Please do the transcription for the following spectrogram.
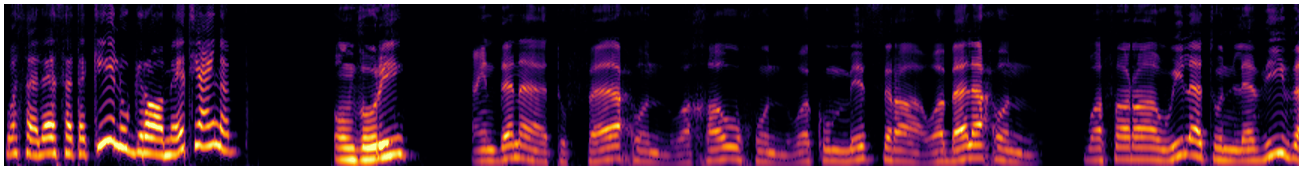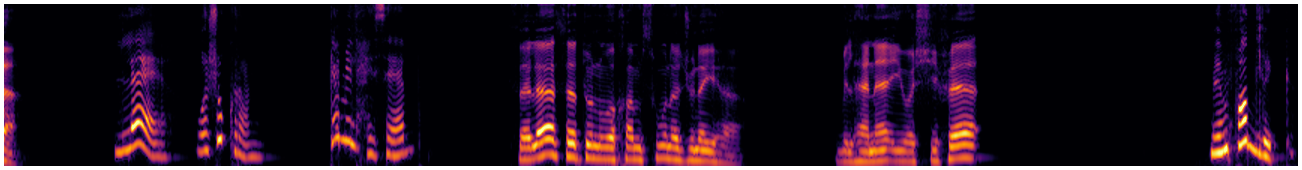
وثلاثة كيلو جرامات عنب انظري عندنا تفاح وخوخ وكمثرى وبلح وفراولة لذيذة. لا وشكرا. كم الحساب؟ ثلاثة وخمسون جنيها. بالهناء والشفاء. من فضلك.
